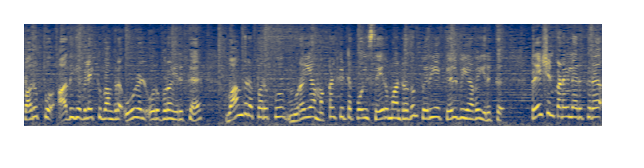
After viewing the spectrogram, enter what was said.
பருப்பு அதிக விலைக்கு வாங்குற ஊழல் ஒருபுறம் இருக்க வாங்குற பருப்பு முறையா மக்கள் கிட்ட போய் சேருமான்றதும் பெரிய கேள்வியாவே இருக்கு. ரேஷன் கடையில இருக்கிற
